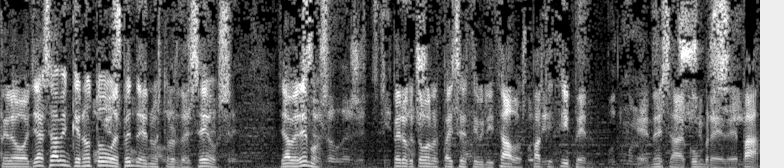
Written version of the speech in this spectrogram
Pero ya saben que no todo depende de nuestros deseos. Ya veremos. Espero que todos los países civilizados participen en esa cumbre de paz.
